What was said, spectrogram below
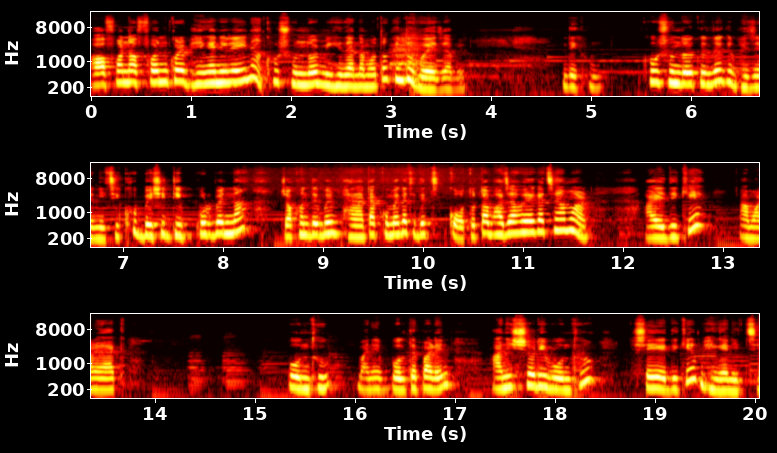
অফ অন অফ অন করে ভেঙে নিলেই না খুব সুন্দর মিহিদানা মতো কিন্তু হয়ে যাবে। দেখুন, খুব সুন্দর করে ভেজে নিচ্ছি। খুব বেশি ডিপ করবেন না। যখন দেখবেন ফেনাটা কমে গেছে, দেখছি কতটা ভাজা হয়ে গেছে আমার। আর এদিকে আমার এক বন্ধু মানে বলতে পারেন আনিশ্বরী বন্ধু সে এদিকে ভেঙে নিচ্ছে।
